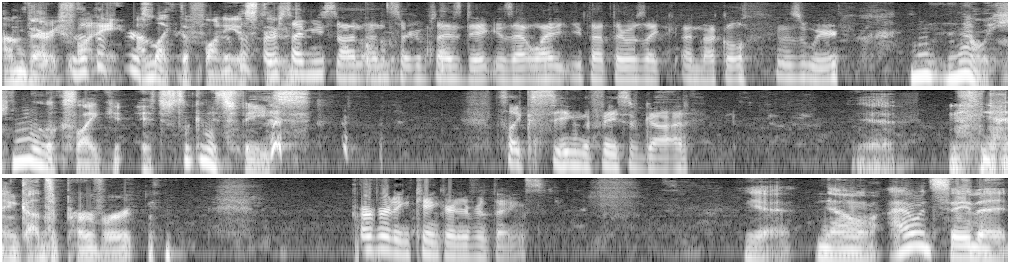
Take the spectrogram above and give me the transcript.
I'm very Is that the funny. first- I'm like the funniest. the first dude. time you saw an uncircumcised dick, is that why you thought there was like a knuckle? It was weird. No, he looks like it. Just look at his face. It's like seeing the face of God. Yeah. yeah, and God's a pervert. Pervert and kink are different things. Yeah. No, I would say that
